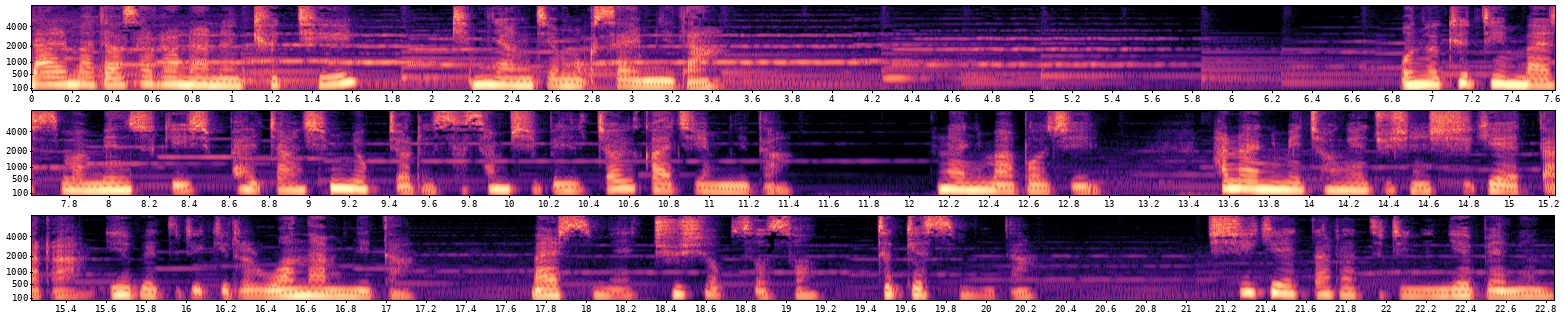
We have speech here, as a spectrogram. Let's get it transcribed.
날마다 살아나는 큐티 김양재 목사입니다. 오늘 큐티인 말씀은 민수기 28장 16절에서 31절까지입니다. 하나님 아버지, 하나님이 정해주신 시기에 따라 예배드리기를 원합니다. 말씀해 주시옵소서 듣겠습니다. 시기에 따라 드리는 예배는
